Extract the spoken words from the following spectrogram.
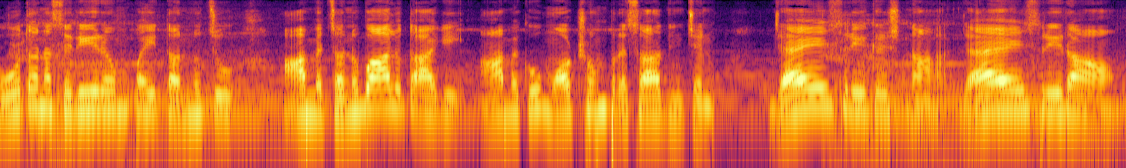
పూతన శరీరంపై తన్నుచు ఆమె చనుబాలు తాగి ఆమెకు మోక్షం ప్రసాదించెను. జై శ్రీకృష్ణ జై శ్రీరామ్.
